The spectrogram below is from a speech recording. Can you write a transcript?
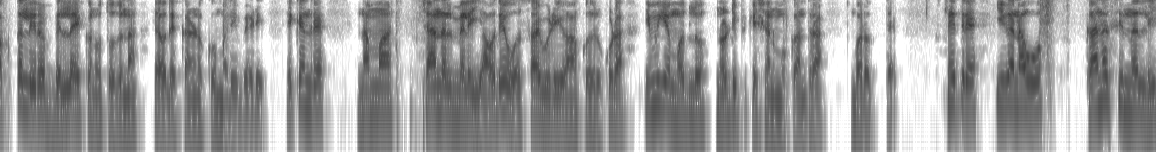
ಪಕ್ಕದಲ್ಲಿರೋ ಬೆಲ್ ಐಕನ್ ಒತ್ತೋದನ್ನ ಯಾವುದೇ ಕಾರಣಕ್ಕೂ ಮರಿಬೇಡಿ. ಏಕೆಂದರೆ ನಮ್ಮ ಚಾನಲ್ ಮೇಲೆ ಯಾವುದೇ ಹೊಸ ವಿಡಿಯೋ ಹಾಕಿದ್ರೂ ಕೂಡ ನಿಮಗೆ ಮೊದಲು ನೋಟಿಫಿಕೇಶನ್ ಮುಖಾಂತರ ಬರುತ್ತೆ. ಸ್ನೇಹಿತರೆ ಈಗ ನಾವು ಕನಸಿನಲ್ಲಿ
